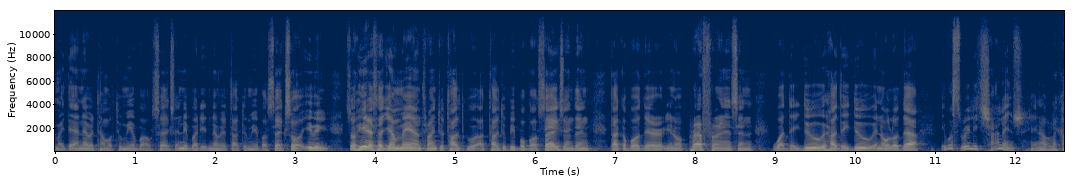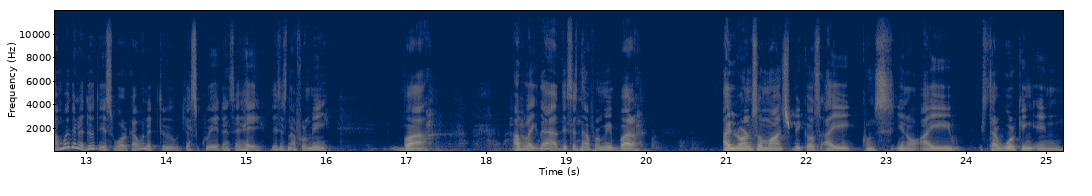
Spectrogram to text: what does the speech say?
my dad never talked to me about sex. Anybody never talked to me about sex. So even so, here as a young man trying to talk to uh, talk to people about sex and then talk about their you know preference and what they do, how they do, and all of that. It was really challenge. And I was like, how am I going to do this work? I wanted to just quit and say, hey, this is not for me. But I was like that. This is not for me. But I learned so much because I, you know, I started working in.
